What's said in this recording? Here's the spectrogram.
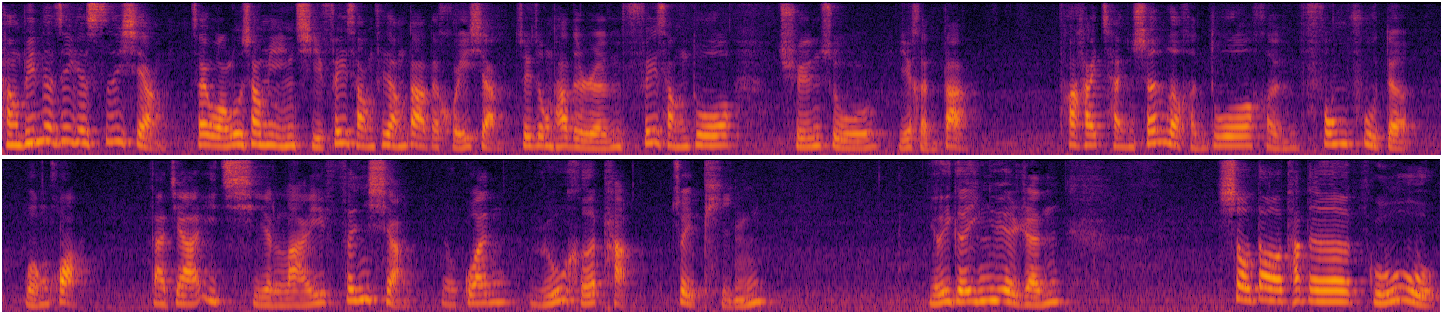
躺平的这个思想在网络上面引起非常非常大的回响，追踪他的人非常多。群组也很大，他还产生了很多很丰富的文化，大家一起来分享有关如何躺最平。有一个音乐人受到他的鼓舞，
